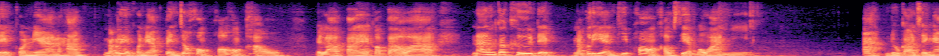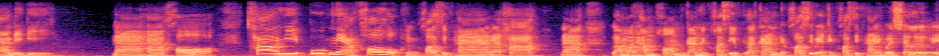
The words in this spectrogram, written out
เด็กคนนี้นะคะนักเรียนคนนี้เป็นเจ้าของพ่อของเขา เวลาไปก็แปลว่า นั่นก็คือเด็กนักเรียนที่พ่อของเขาเสียเมื่อวานนี้อะดูการใช้งานดีๆ นะห้าข้อ คราวนี้ปุ๊บเนี่ยข้อ 6 ถึงข้อ 15 นะคะนะเรามาทำพร้อมกันถึงข้อ 10ละกันเดี๋ยวข้อ 11 ถึงข้อ 15เบิร์เฉลย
